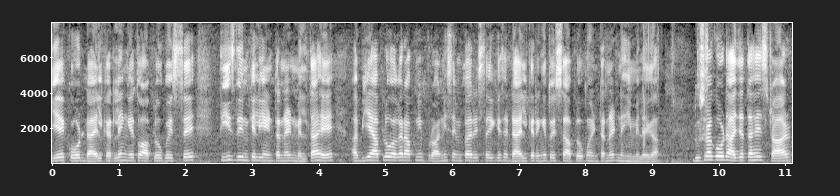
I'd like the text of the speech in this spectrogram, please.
ये कोड डायल कर लेंगे तो आप लोगों को इससे तीस दिन के लिए इंटरनेट मिलता है। अब ये आप लोग अगर अपनी पुरानी सिम पर इस तरीके से डायल करेंगे तो इससे आप लोगों को इंटरनेट नहीं मिलेगा। दूसरा कोड आ जाता है star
